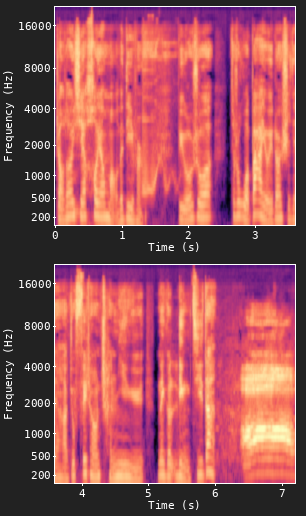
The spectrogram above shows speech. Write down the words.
找到一些薅羊毛的地方，比如说，就是我爸有一段时间哈，就非常沉迷于那个领鸡蛋啊。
